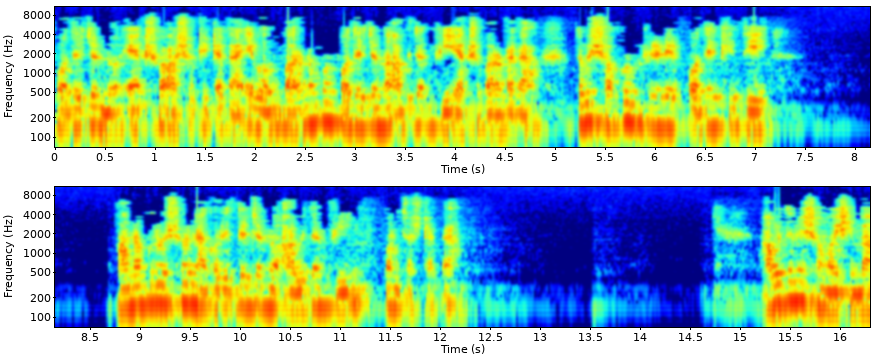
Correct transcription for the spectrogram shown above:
পদের জন্য একশো আটষট্টি টাকা এবং বারো নম্বর পদের জন্য আবেদন ফি একশো বারো টাকা। তবে সকল গ্রেডের পদের ক্ষেত্রে অনগ্রসর নাগরিকদের জন্য আবেদন ফি পঞ্চাশ টাকা। আবেদনের সময়সীমা।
